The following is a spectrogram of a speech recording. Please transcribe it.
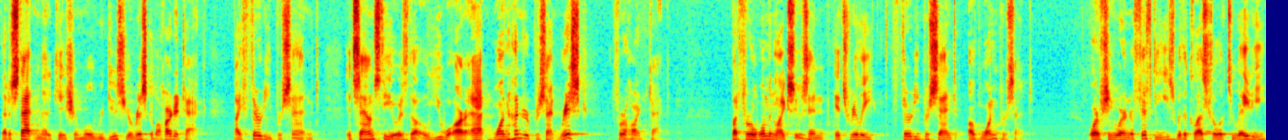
that a statin medication will reduce your risk of a heart attack by 30%, it sounds to you as though you are at 100% risk for a heart attack. But for a woman like Susan, it's really 30% of 1%. Or if she were in her 50s with a cholesterol of 280,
